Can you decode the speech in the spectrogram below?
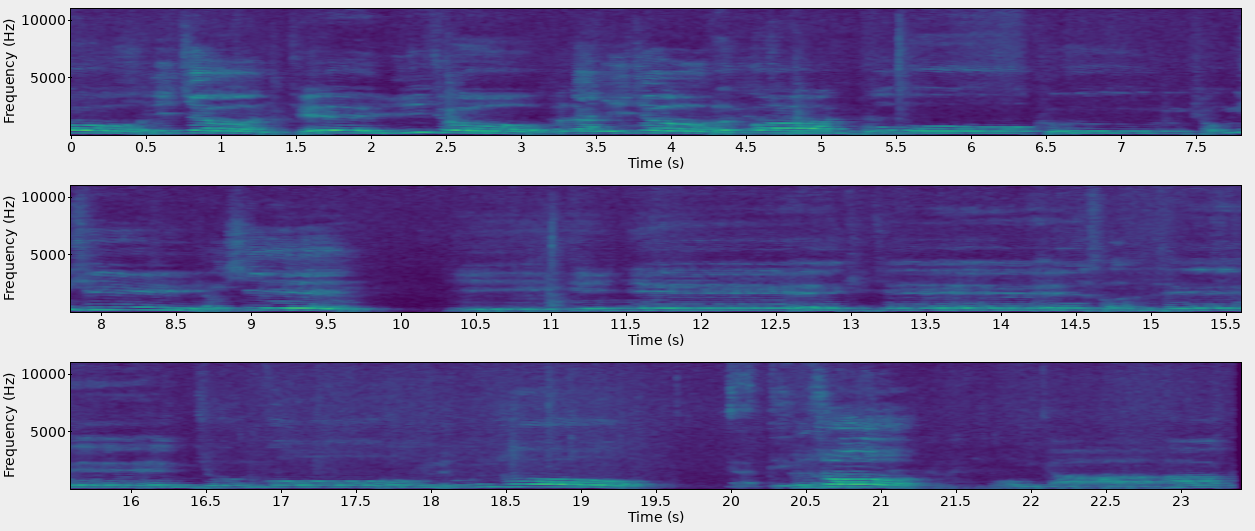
수헌관 이전 제2점 도단 이전 헌관 부보 금경신 영신 이인예 기재 선생 전공 준소 준소 공자그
